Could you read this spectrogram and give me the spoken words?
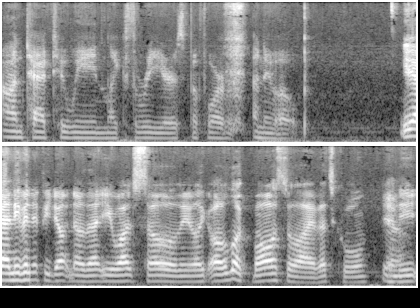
on Tatooine like three years before A New Hope. Yeah and even if you don't know that you watch solo and you're like oh look maul's alive that's cool Yeah. and you,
